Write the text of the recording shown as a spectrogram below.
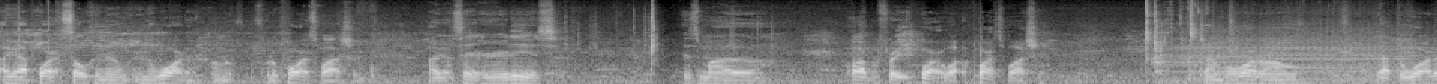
I got parts soaking in, in the water the, for the parts washer. Like I said, here it is. It's my uh, Harbor Freight part, parts washer. Turn my water on. Got the water.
